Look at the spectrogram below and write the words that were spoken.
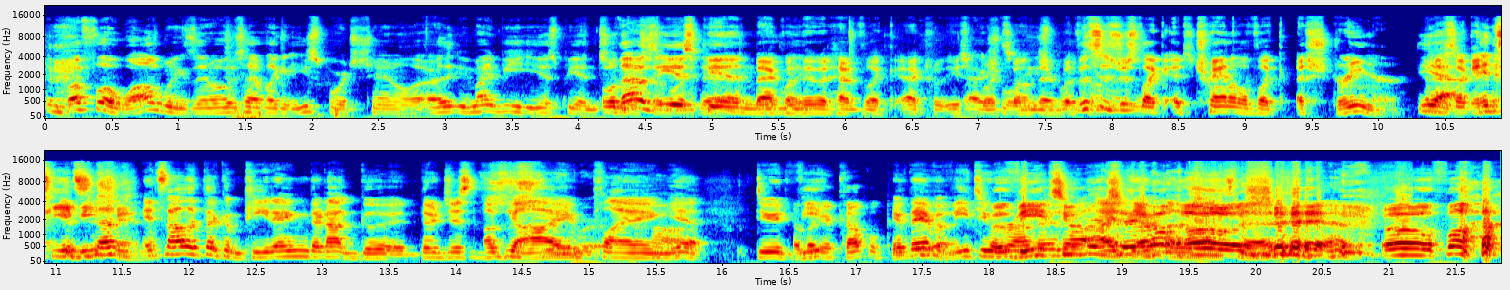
In Buffalo Wild Wings, they always have like an esports channel. Or it might be ESPN. Well, that was something like ESPN that. back And, when like, they would have like actual esports Actual on there. But this is just there. like a channel of like a streamer. And Yeah, it's like a it's, TV it's not, channel. It's not like they're competing. They're not good. They're just a It's a guy streamer. playing. Huh. Yeah, dude. V- like a couple people. if they have a yeah. VTuber on there, VTuber though, I definitely Oh shit! oh fuck!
